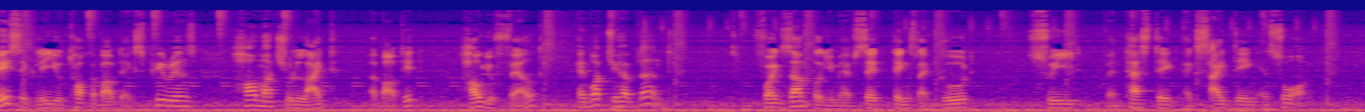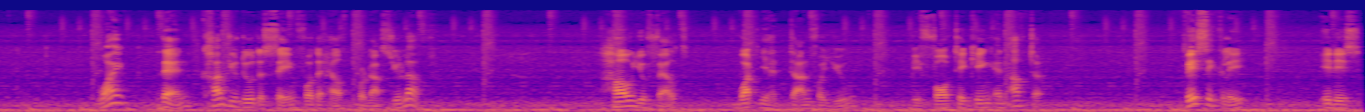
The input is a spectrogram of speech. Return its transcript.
Basically, you talk about the experience, how much you liked about it, how you felt, and what you have learned. For example, you may have said things like good, sweet, fantastic, exciting, and so on. Why then can't you do the same for the health products you love? How you felt, what it had done for you before taking and after. Basically, it is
